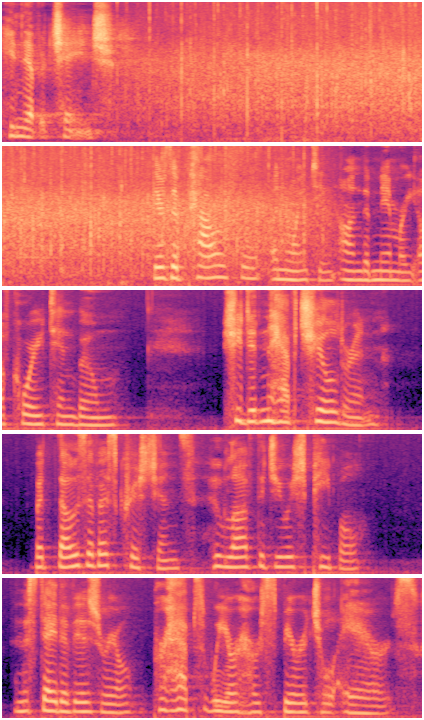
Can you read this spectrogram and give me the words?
he never changed. There's a powerful anointing on the memory of Corrie ten Boom. She didn't have children, but those of us Christians who love the Jewish people and the state of Israel, perhaps we are her spiritual heirs.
